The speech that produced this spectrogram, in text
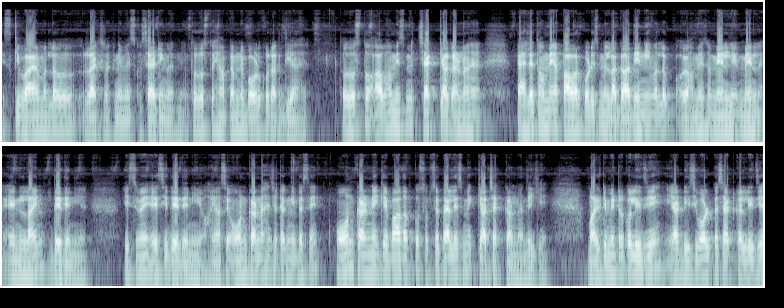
इसकी वायर मतलब रख, रखने में, इसको सेटिंग रखने में। तो दोस्तों, यहाँ पे हमने बोर्ड को रख दिया है। तो दोस्तों, अब हम इसमें चेक क्या करना है। पहले तो हमें पावर कोड इसमें लगा देनी है मतलब हमें इसमें मेनली मेन इन लाइन दे देनी है। इसमें एसी दे देनी है। यहाँ से ऑन करना है चटकनी पे से। ऑन करने के बाद आपको सबसे पहले इसमें क्या चेक करना है, देखिए। मल्टीमीटर को लीजिए या डीसी वोल्ट पे सेट कर लीजिए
